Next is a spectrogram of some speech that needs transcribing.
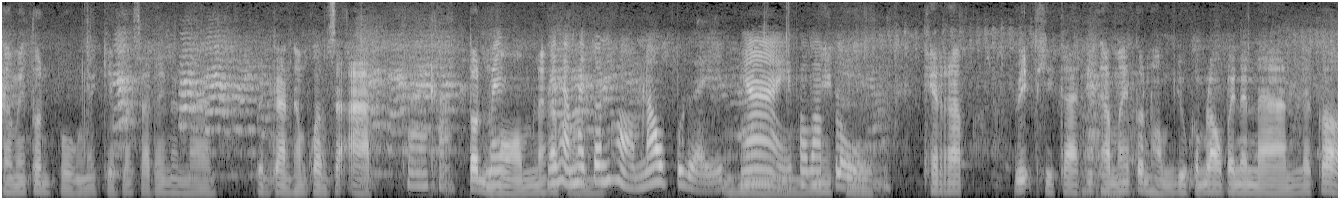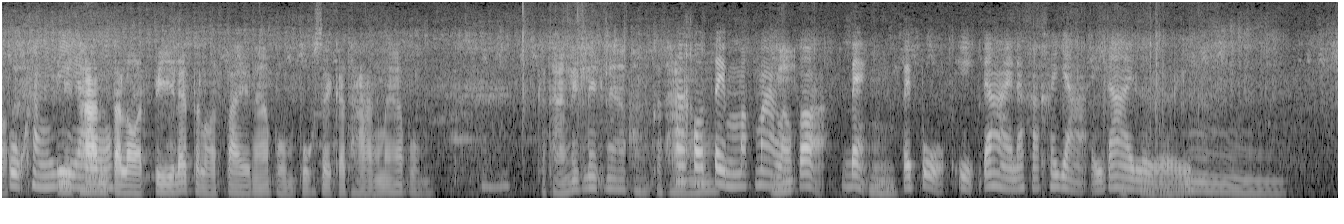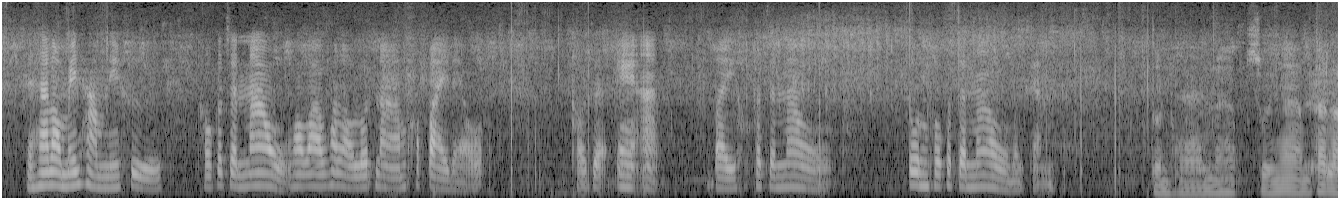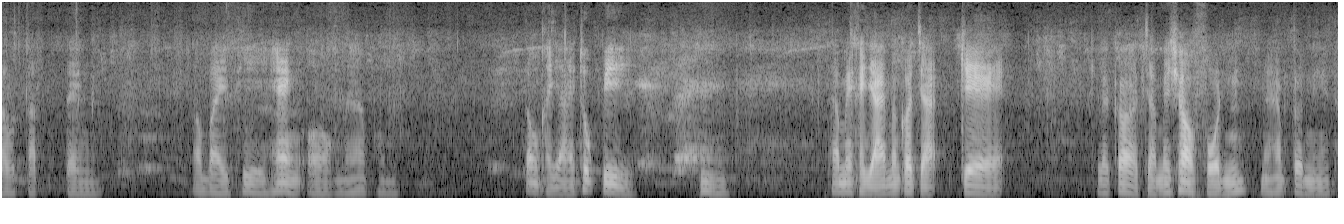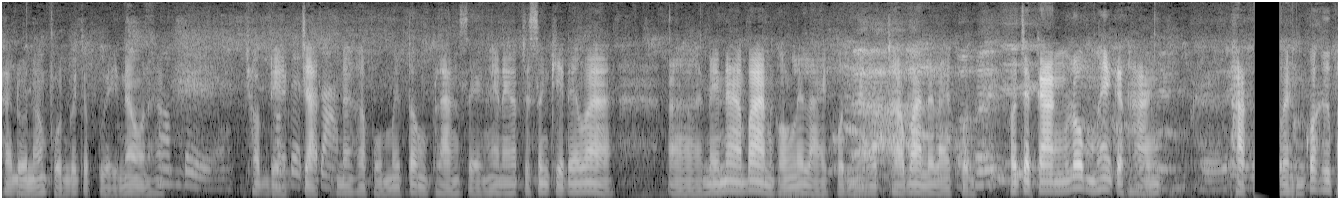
ทำให้ต้นปลูงและเก็บรักษาได้นานๆ เป็นการทำความสะอาดๆใช่ค่ะต้นไม่หอมนะครับไม่ทำให้ผมต้นหอมเน่าเปื่อยอื้อหือง่าย เพราะว่านี่โปร่งคือเคล็ดลับวิธีการที่ทำให้ต้นหอมอยู่กับเราไปนานๆ แล้วก็ปลูกครั้งเดีมียวทานตลอดปีและตลอดไปนะครับผมปลูกใส่กระถางนะครับผม กระถางเล็กๆนะครับผมกระถาง ถ้าเขาเต็มมากนี่ๆ เราก็แบ่งอืม ไปปลูกอีกได้นะคะ ขยายได้เลย อืมแต่ถ้าเราไม่ทำนี่คือเขาก็จะเน่า เพราะว่าพอเราลดน้ำเข้าไปแล้ว เขาจะแออัดใบเขาก็จะเน่า ต้นเขาก็จะเน่าเหมือนกัน ต้นหอมนะครับ สวยงามถ้าเราตัดแต่ง เอาใบที่แห้งออกนะครับผม ต้องขยายทุกปี ถ้าไม่ขยายมันก็จะแก่ แล้วก็จะไม่ชอบฝนนะครับต้นนี้ถ้าโดนน้ำฝนก็จะเปื่อยเน่านะคชรับอบแดดชอบแดดชอบแดดจัดจัดนะครับ ผมไม่ต้องพลางแสงให้นะครับ จะสังเกตได้ว่าอ่า ในหน้าบ้านของหลาย ๆ คนนะครับ ชาวบ้านหลาย ๆ คน เขาจะกางร่มให้กระถางผักก็คือผัก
